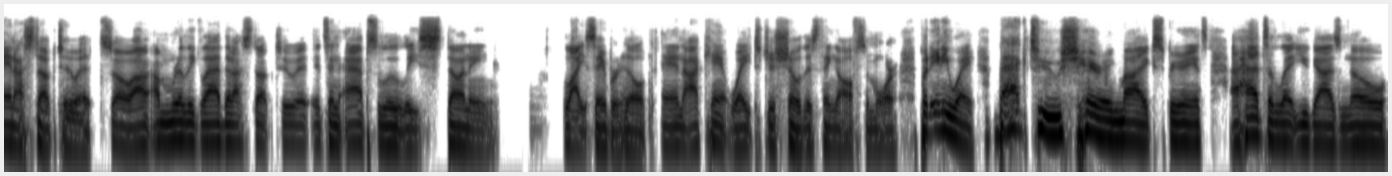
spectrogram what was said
And I stuck to it. So I, I'm really glad that I stuck to it. It's an absolutely stunning lightsaber hilt and i can't wait to just show this thing off some more but anyway back to sharing my experience i had to let you guys know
